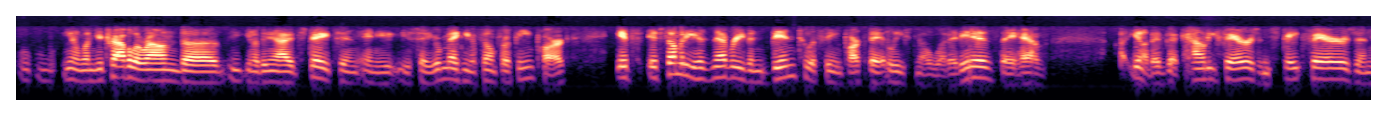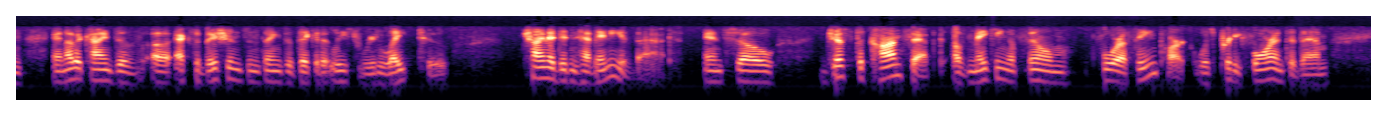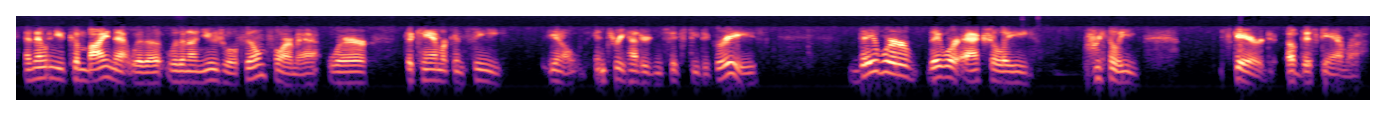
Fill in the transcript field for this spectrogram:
you know when you travel around uh, you know the United States and and you you say you're making a film for a theme park if if somebody has never even been to a theme park they at least know what it is. They have uh, you know they've got county fairs and state fairs and and other kinds of uh, exhibitions and things that they could at least relate to. China didn't have any of that. And so just the concept of making a film for a theme park was pretty foreign to them and then when you combine that with a with an unusual film format where the camera can see, you know, in 360 degrees, they were they were actually really scared of this camera.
